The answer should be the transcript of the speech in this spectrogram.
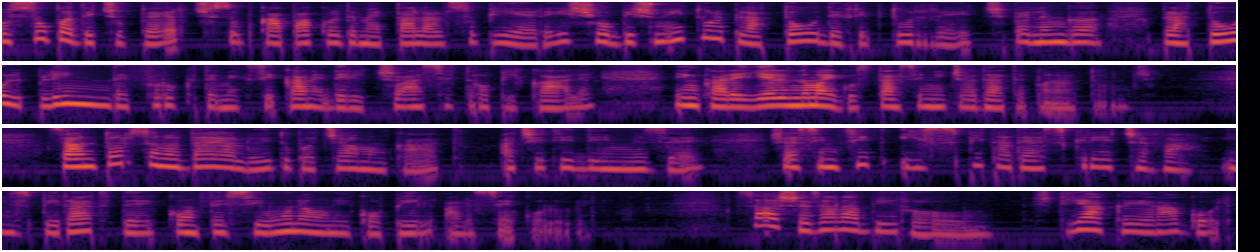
O supă de ciuperci sub capacul de metal al supierei și obișnuitul platou de fripturi reci, pe lângă platoul plin de fructe mexicane delicioase, tropicale, din care el nu mai gustase niciodată până atunci. S-a întors în odaia lui după ce a mâncat, a citit din muzee și a simțit ispita de a scrie ceva, inspirat de confesiunea unui copil al secolului. S-a așezat la birou, știa că era gol.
